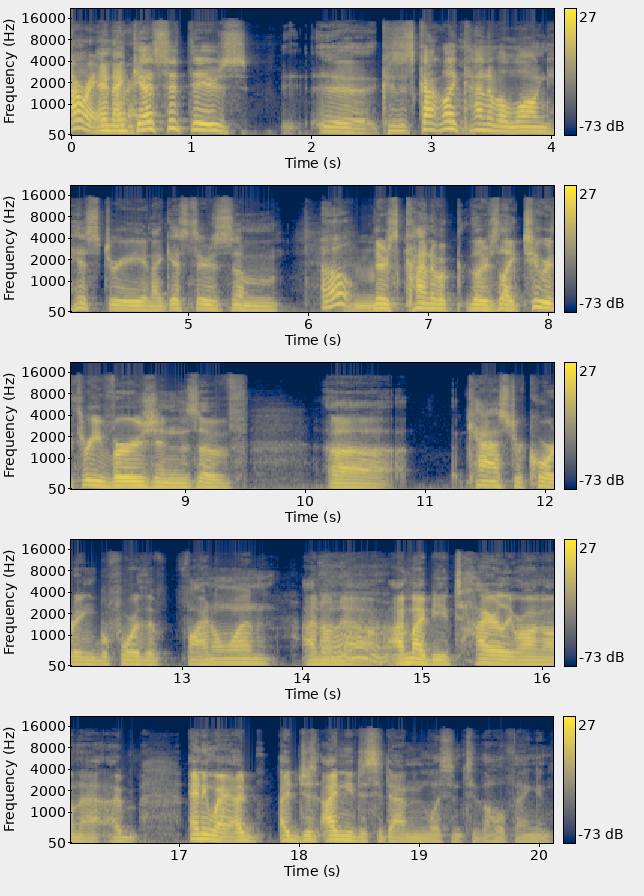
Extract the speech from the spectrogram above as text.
All right, and I all right. guess that there's uh, because it's got like kind of a long history, and I guess there's some Oh. there's kind of a there's like two or three versions of uh cast recording before the final one. I don't know. Oh. I might be entirely wrong on that. I anyway, I I just I need to sit down and listen to the whole thing and,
